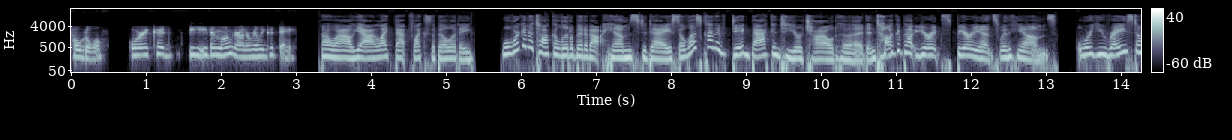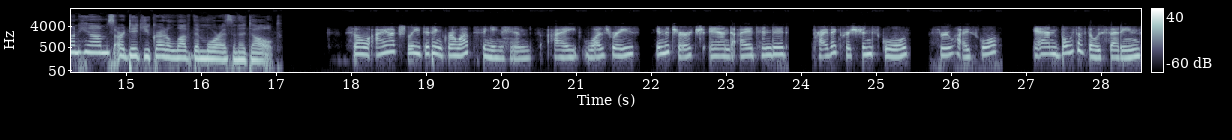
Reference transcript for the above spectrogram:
total, or it could be even longer on a really good day. Oh, wow. Yeah, I like that flexibility. Well, we're going to talk a little bit about hymns today. So let's kind of dig back into your childhood and talk about your experience with hymns. Were you raised on hymns or did you grow to love them more as an adult? So I actually didn't grow up singing hymns. I was raised in the church and I attended private Christian schools through high school. And both of those settings,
